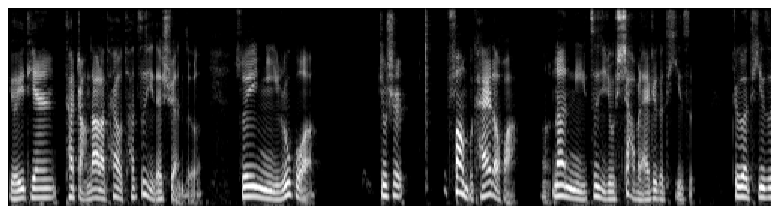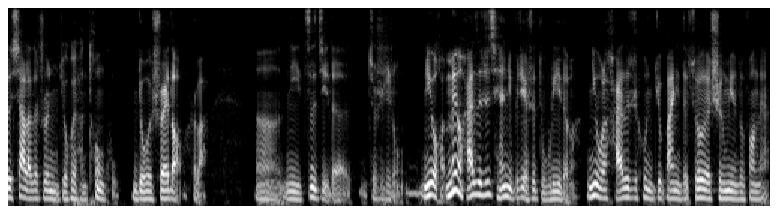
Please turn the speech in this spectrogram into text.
有一天他长大了，他有他自己的选择。所以你如果就是放不开的话啊，那你自己就下不来这个梯子。这个梯子下来的时候，你就会很痛苦，你就会摔倒，是吧？嗯，你自己的就是这种，你有没有孩子之前，你不也是独立的吗？你有了孩子之后，你就把你的所有的生命都放在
